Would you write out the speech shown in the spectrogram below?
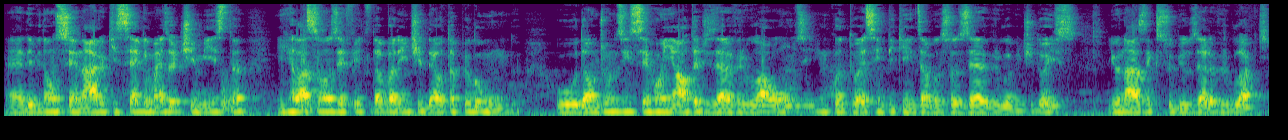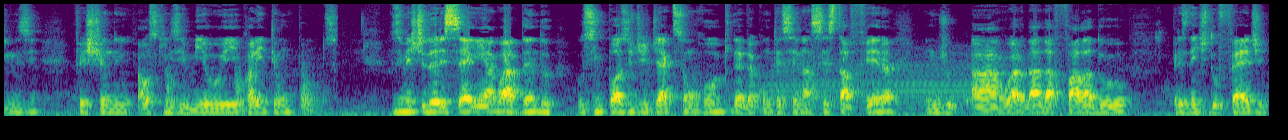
é, devido a um cenário que segue mais otimista em relação aos efeitos da variante Delta pelo mundo. O Dow Jones encerrou em alta de 0,11, enquanto o S&P 500 avançou 0,22 e o Nasdaq subiu 0,15, fechando aos 15.041 pontos. Os investidores seguem aguardando o simpósio de Jackson Hole, que deve acontecer na sexta-feira, onde a aguardada fala do presidente do Fed,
